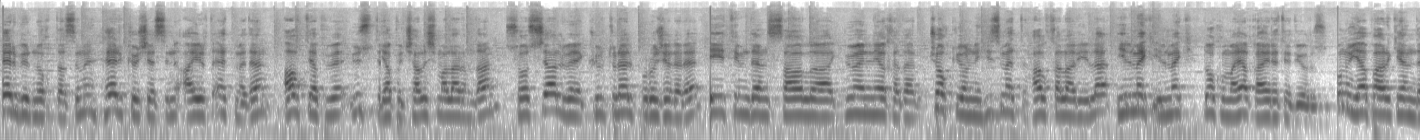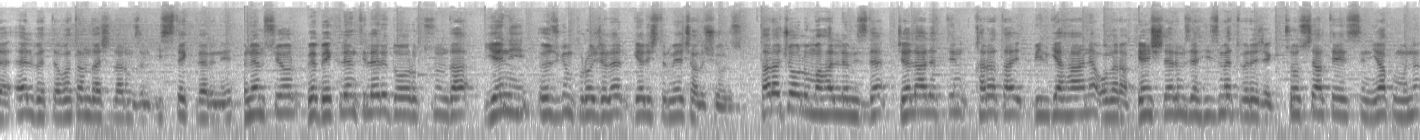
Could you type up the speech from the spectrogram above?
her bir noktasını, her köşesini ayırt etmeden altyapı ve üst yapı çalışmalarından sosyal ve kültürel projelere, eğitimden sağlığa, güvenliğe kadar çok yönlü hizmet halkalarıyla ilmek ilmek dokumaya gayret ediyoruz. Bunu yaparken de elbette vatandaşlarımızın isteklerini önemsiyor ve beklentileri doğrultusunda yeni özgün projeler geliştirmeye çalışıyoruz. Taraçoğlu mahallemizde Celalettin Karatay Bilgehane olarak gençlerimize hizmet verecek sosyal tesisin yapımını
